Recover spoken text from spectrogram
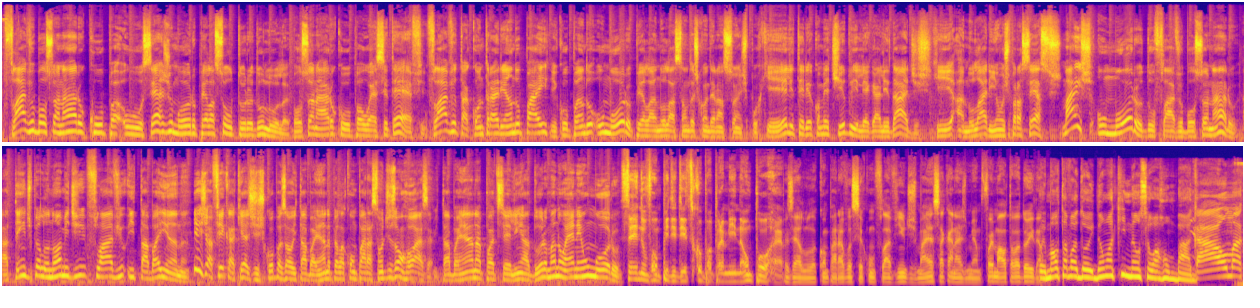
Flávio Bolsonaro culpa o Sérgio Moro pela soltura do Lula. Bolsonaro culpa o STF. Flávio tá contrariando o pai e culpando o Moro pela anulação das condenações, porque ele teria cometido ilegalidades que anulariam os processos. Mas o Moro do Flávio Bolsonaro atende pelo nome de Flávio Itabaiana. E já fica aqui as desculpas ao Itabaiana pela comparação desonrosa. Itabaiana pode ser linha dura, mas não é nenhum Moro. Vocês não vão pedir desculpa pra mim, não, porra. Pois é, Lula, comparar você com o Flavinho Desmaia é sacanagem mesmo. Foi mal, tava doidão. Foi mal, tava doidão aqui não, seu arrombado. Calma.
